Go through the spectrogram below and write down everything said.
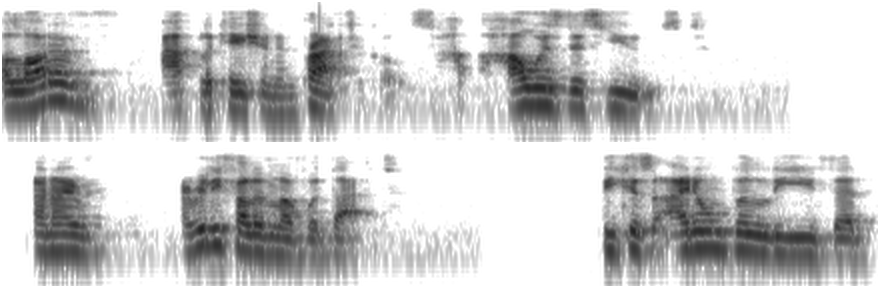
a lot of application and practicals. How is this used? And I, I really fell in love with that. because I don't believe that,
